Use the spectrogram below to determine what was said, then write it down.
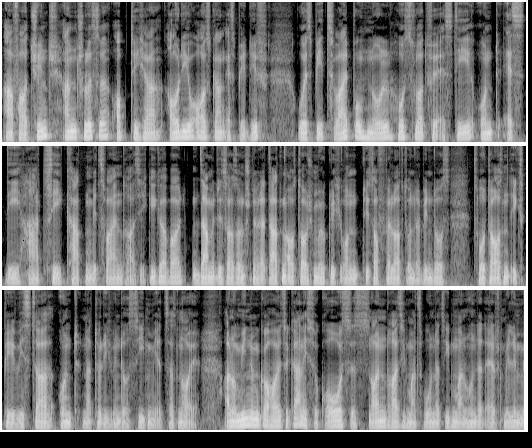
AV-Cinch-Anschlüsse, optischer Audioausgang SPDIF USB 2.0 Hostslot für SD und SDHC-Karten mit 32 GB. Damit ist also ein schneller Datenaustausch möglich und die Software läuft unter Windows 2000 XP Vista und natürlich Windows 7 jetzt das neue. Aluminiumgehäuse gar nicht so groß, ist 39 x 207 x 111 mm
